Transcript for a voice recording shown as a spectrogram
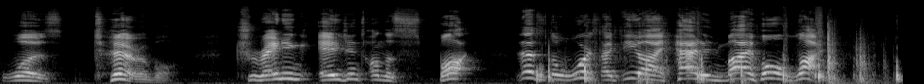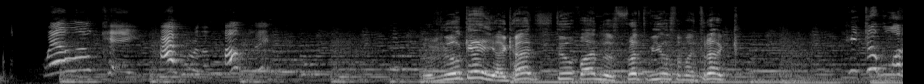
was terrible. Training agents on the spot? That's the worst idea I had in my whole life. Okay, I can't still find those front wheels for my truck. He took my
